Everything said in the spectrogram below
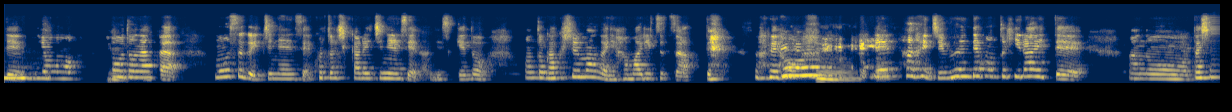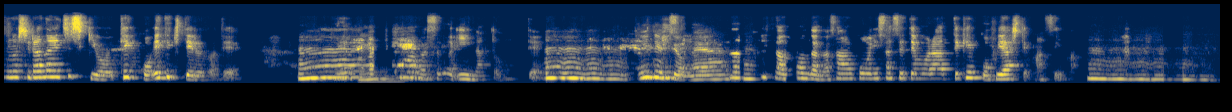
て、うん。ちょうどなんかもうすぐ1年生今年から1年生なんですけど本当学習漫画にはまりつつあって それをはい、自分で本当開いてあの私の知らない知識を結構得てきてるので、うんこれががすごいいいなと思って。うんうんうんうん。いいですよね。うん小さな本棚参考にさせてもらって結構増やしてます今。うんうんうんうん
